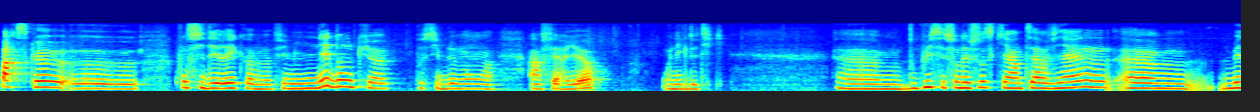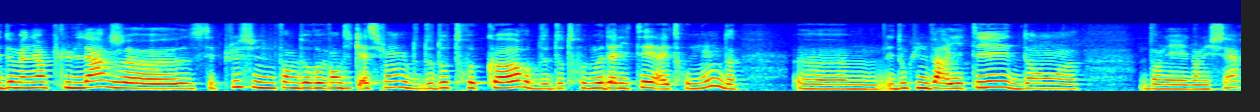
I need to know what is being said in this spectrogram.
parce que euh, considérées comme féminines et donc euh, possiblement inférieures ou anecdotiques. Euh, donc oui, ce sont des choses qui interviennent, euh, mais de manière plus large, euh, c'est plus une forme de revendication de d'autres corps, de d'autres modalités à être au monde, et donc une variété dans, dans, les, dans les chairs.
